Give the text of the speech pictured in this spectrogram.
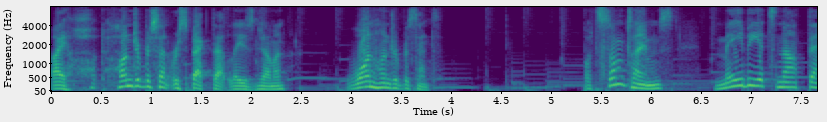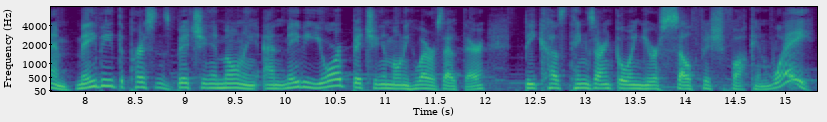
I 100% respect that, ladies and gentlemen. 100%. But sometimes maybe it's not them. Maybe the person's bitching and moaning, and maybe you're bitching and moaning, whoever's out there, because things aren't going your selfish fucking way.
